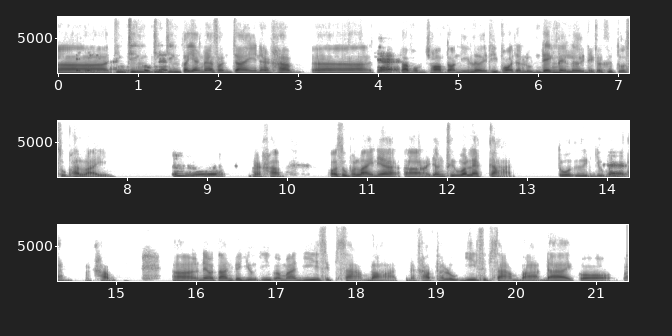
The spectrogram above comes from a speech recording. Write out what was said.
อ่าเป็นยังไงจริงกลุ่มๆนั้นจริง ๆ ก็ยังน่าสนใจนะครับอ่าค่ะถ้าผมชอบตอนนี้เลยที่พอจะลุ้นเด้งได้เลยเนี่ยก็คือตัวสุภาลัยอ๋อนะครับ เพราะสุภาลัยเนี่ยอ่ายังถือว่าแลกกาดตัวอื่นอยู่เหมือนกันนะครับอ่าแนวต้านก็อยู่ที่ประมาณ 23 บาทนะครับ ทะลุ 23 บาทได้ก็ไป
